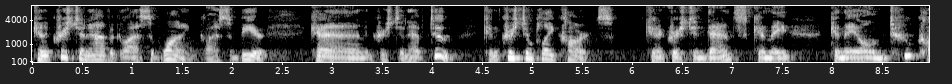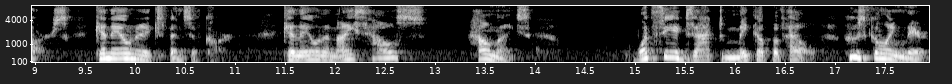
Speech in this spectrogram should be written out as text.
can a Christian have a glass of wine, glass of beer? Can a Christian have two? Can a Christian play cards? Can a Christian dance? Can they, can they own two cars? Can they own an expensive car? Can they own a nice house? How nice? What's the exact makeup of hell? Who's going there?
